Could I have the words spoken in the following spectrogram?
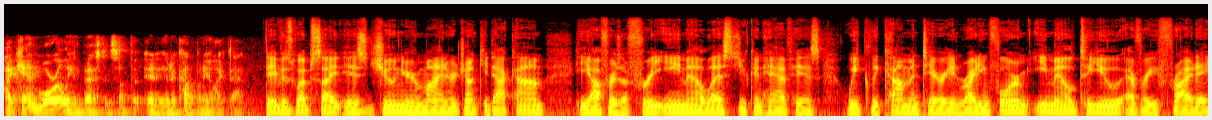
I can't morally invest in something in, in a company like that. David's website is juniorminerjunkie.com. He offers a free email list. You can have his weekly commentary in writing form emailed to you every Friday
